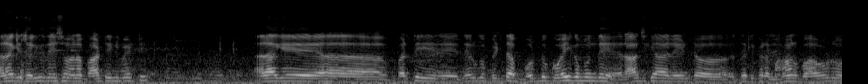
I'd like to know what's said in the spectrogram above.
అలాగే తెలుగుదేశం అన్న పార్టీని పెట్టి అలాగే ప్రతి తెలుగు బిడ్డ బొడ్డు కోయిక ముందే రాజకీయాలు ఏంటో తెలిపిన మహానుభావుడు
